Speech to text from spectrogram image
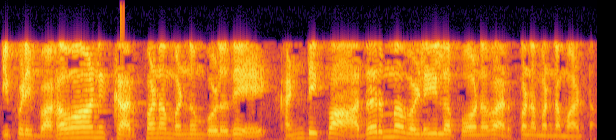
இப்படி பகவானுக்கு அர்ப்பணம் பண்ணும் பொழுதே கண்டிப்பா அதர்ம வழியில போனவ அர்ப்பணம் பண்ண மாட்டான்.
